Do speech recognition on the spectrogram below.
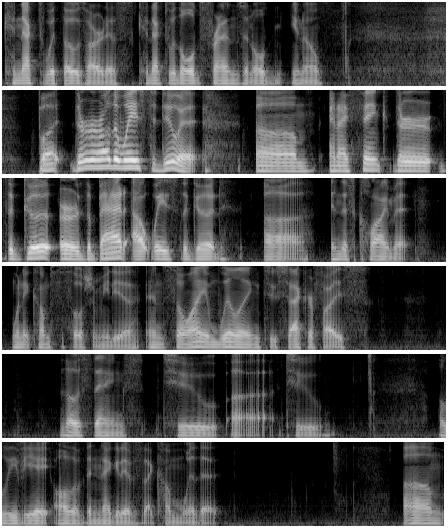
connect with those artists, connect with old friends and old, you know. But there are other ways to do it. Um, and I think there the good or the bad outweighs the good uh, in this climate when it comes to social media. And so I am willing to sacrifice those things to uh, to alleviate all of the negatives that come with it. Um,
